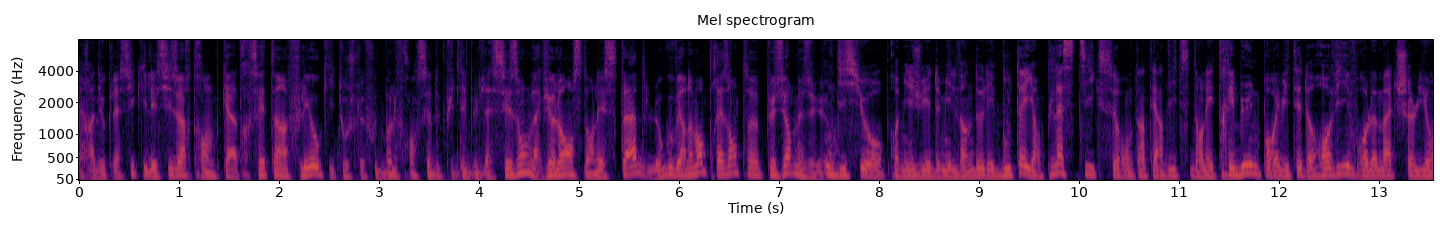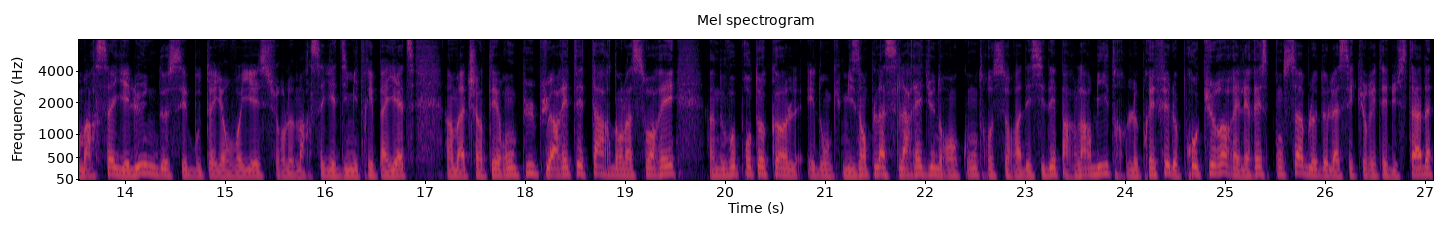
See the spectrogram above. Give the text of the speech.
Radio Classique, il est 6h34. C'est un fléau qui touche le football français depuis le début de la saison. La violence dans les stades. Le gouvernement présente plusieurs mesures. D'ici au 1er juillet 2022, les bouteilles en plastique seront interdites dans les tribunes pour éviter de revivre le match Lyon-Marseille et l'une de ces bouteilles envoyées sur le Marseillais Dimitri Payet. Un match interrompu puis arrêté tard dans la soirée. Un nouveau protocole est donc mis en place. L'arrêt d'une rencontre sera décidé par l'arbitre, le préfet, le procureur et les responsables de la sécurité du stade.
